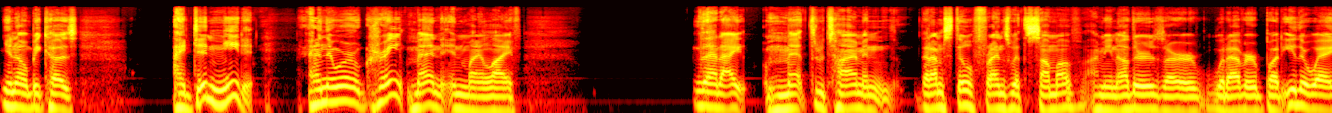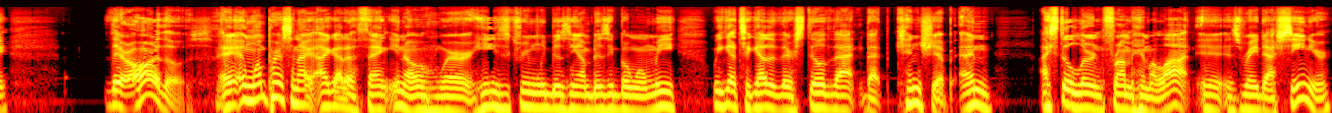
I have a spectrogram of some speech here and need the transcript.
you know, because I didn't need it. And there were great men in my life that I met through time and that I'm still friends with some of. I mean, others are whatever, but either way, there are those. And one person I, I gotta thank, you know, where he's extremely busy, I'm busy, but when we we get together, there's still that that kinship. And I still learn from him a lot, is Ray Dash Sr.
